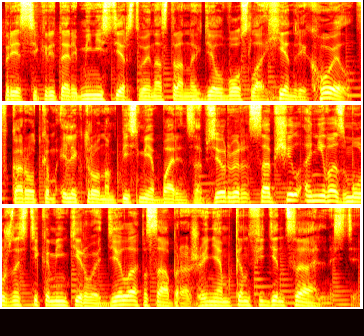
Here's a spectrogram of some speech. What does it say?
Пресс-секретарь Министерства иностранных дел в Осло Хенрик Хойл в коротком электронном письме Баренц Обзервер сообщил о невозможности комментировать дело по соображениям конфиденциальности.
